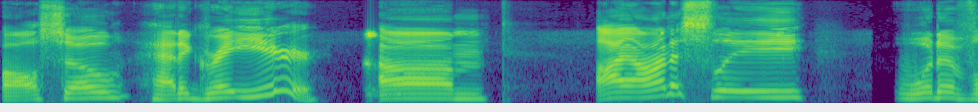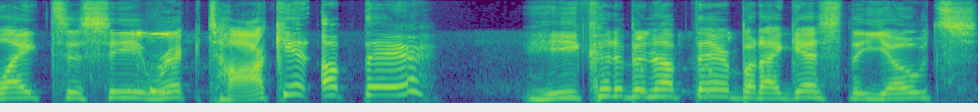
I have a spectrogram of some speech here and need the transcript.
also had a great year. Um, I honestly would have liked to see Rick Tocchet up there. He could have been up there, but I guess the Yotes.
